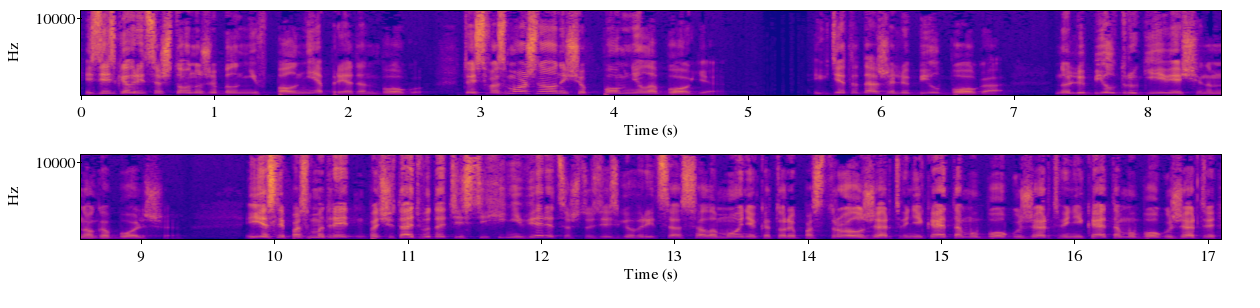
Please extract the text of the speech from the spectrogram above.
И здесь говорится, что он уже был не вполне предан Богу. То есть, возможно, он еще помнил о Боге, и где-то даже любил Бога, но любил другие вещи намного больше – и если посмотреть, почитать вот эти стихи, не верится, что здесь говорится о Соломоне, который построил жертвенник этому Богу, жертвенник этому Богу, жертвенник.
